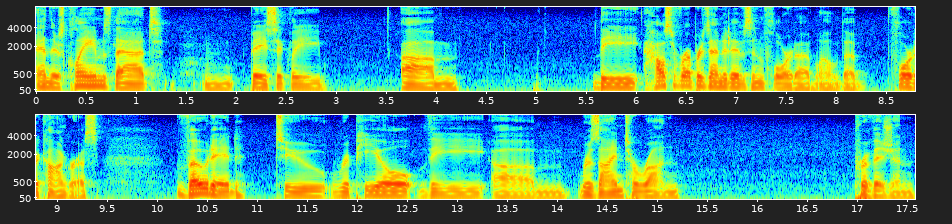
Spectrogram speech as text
And there's claims that mm, basically um, the House of Representatives in Florida, well, the Florida Congress, voted to repeal the um, resign to run provision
